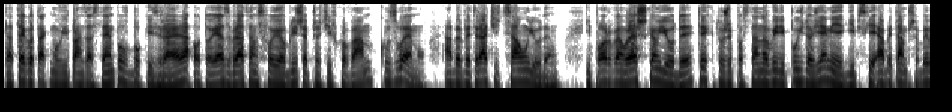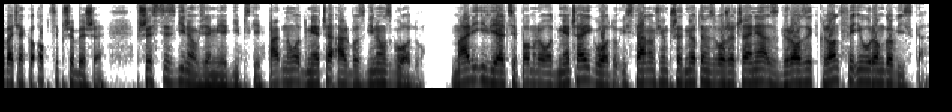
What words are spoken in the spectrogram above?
Dlatego tak mówi Pan zastępów, Bóg Izraela, oto ja zwracam swoje oblicze przeciwko wam, ku złemu, aby wytracić całą Judę. i porwę resztkę Judy, tych, którzy postanowili pójść do ziemi egipskiej, aby tam przebywać jako obcy przybysze. Wszyscy zginą w ziemi egipskiej, padną od miecza albo zginą z głodu. Mali i wielcy pomrą od miecza i głodu i staną się przedmiotem złorzeczenia, zgrozy, klątwy i urągowiska.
